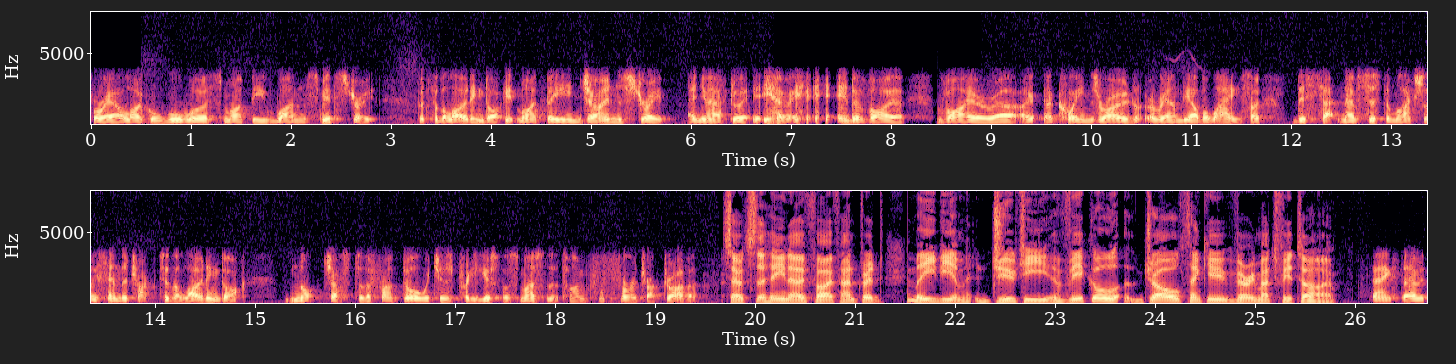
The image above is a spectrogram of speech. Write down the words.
for our local Woolworths might be 1 Smith Street, but for the loading dock, it might be in Jones Street, and you have to you know, enter via via uh, a, a Queens Road around the other way. So this sat nav system will actually send the truck to the loading dock, not just to the front door, which is pretty useless most of the time for, for a truck driver. So it's the Hino 500 medium duty vehicle. Joel, thank you very much for your time. Thanks, David.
